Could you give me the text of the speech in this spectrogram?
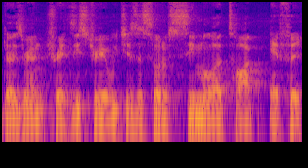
goes around Transnistria, which is a sort of similar type effort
